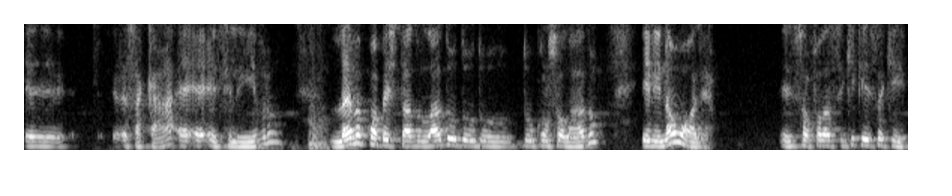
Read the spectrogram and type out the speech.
é, essa, é, é, esse livro, leva para o abestado lá do, do, do, do, consulado, ele não olha. Ele só fala assim: o que, que é isso aqui?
